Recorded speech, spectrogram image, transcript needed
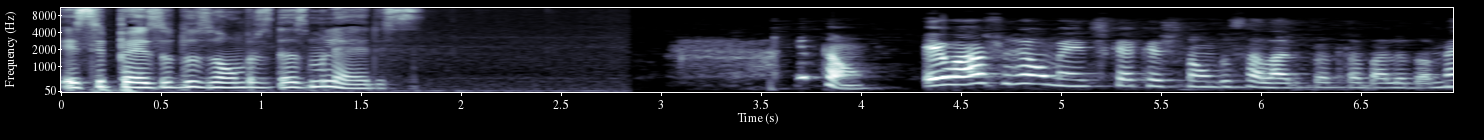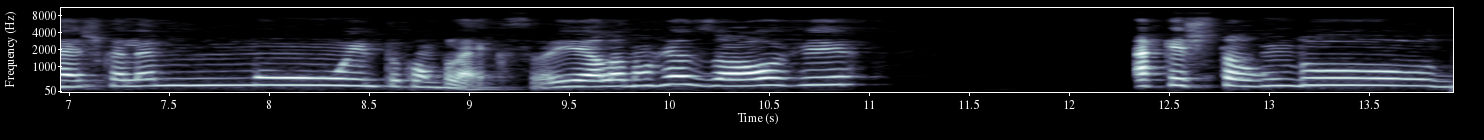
esse peso dos ombros das mulheres. Então, eu acho realmente que a questão do salário para trabalho doméstico ela é muito complexa e ela não resolve a questão do.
